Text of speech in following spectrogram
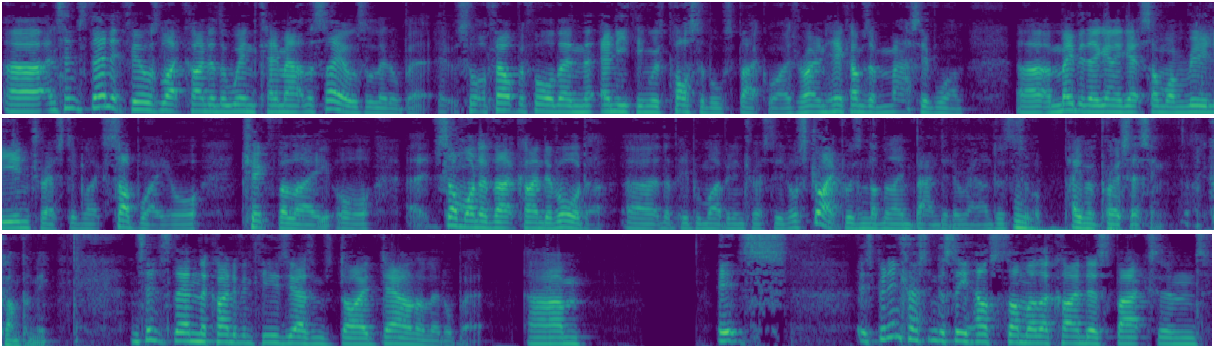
Uh, and since then, it feels like kind of the wind came out of the sails a little bit. It sort of felt before then that anything was possible SPAC wise, right? And here comes a massive one. Uh, and maybe they're going to get someone really interesting like Subway or Chick fil A or uh, someone of that kind of order uh, that people might been interested in. Or Stripe was another name banded around as sort of payment processing company. And since then, the kind of enthusiasm's died down a little bit. Um, it's it's been interesting to see how some of the kind of SPACs and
